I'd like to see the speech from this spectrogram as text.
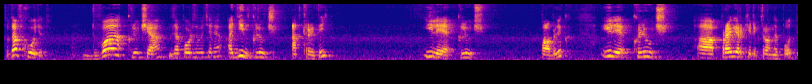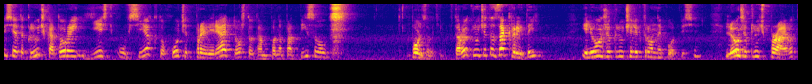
туда входит два ключа для пользователя. Один ключ открытый, или ключ паблик, или ключ а, проверки электронной подписи. Это ключ, который есть у всех, кто хочет проверять то, что там подписывал пользователь. Второй ключ это закрытый, или он же ключ электронной подписи, или он же ключ private,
